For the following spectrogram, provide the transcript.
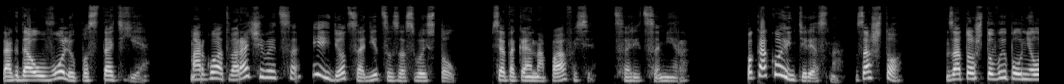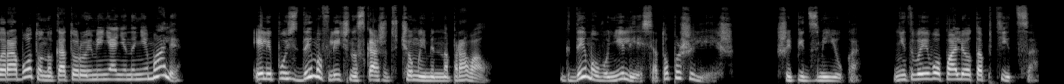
Тогда уволю по статье. Марго отворачивается и идет садиться за свой стол. Вся такая на пафосе, царица мира. По какой, интересно? За что? За то, что выполнила работу, на которую меня не нанимали? Или пусть Дымов лично скажет, в чем именно провал? К Дымову не лезь, а то пожалеешь, шипит змеюка. Не твоего полета птица.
